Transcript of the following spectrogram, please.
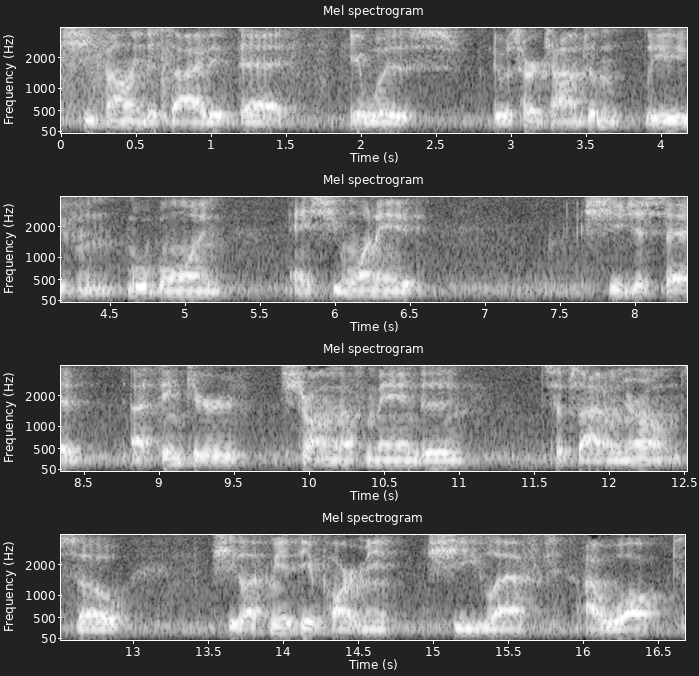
she finally decided that it was it was her time to leave and move on. And she wanted she just said i think you're strong enough man to subside on your own. So she left me at the apartment. She left. I walked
